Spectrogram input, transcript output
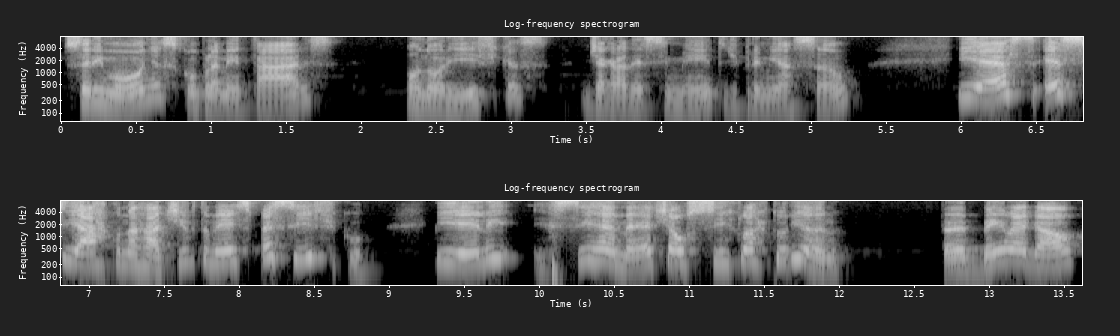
cerimônias complementares, honoríficas, de agradecimento, de premiação. E esse, esse arco narrativo também é específico. E ele se remete ao círculo arturiano. Então é bem legal,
